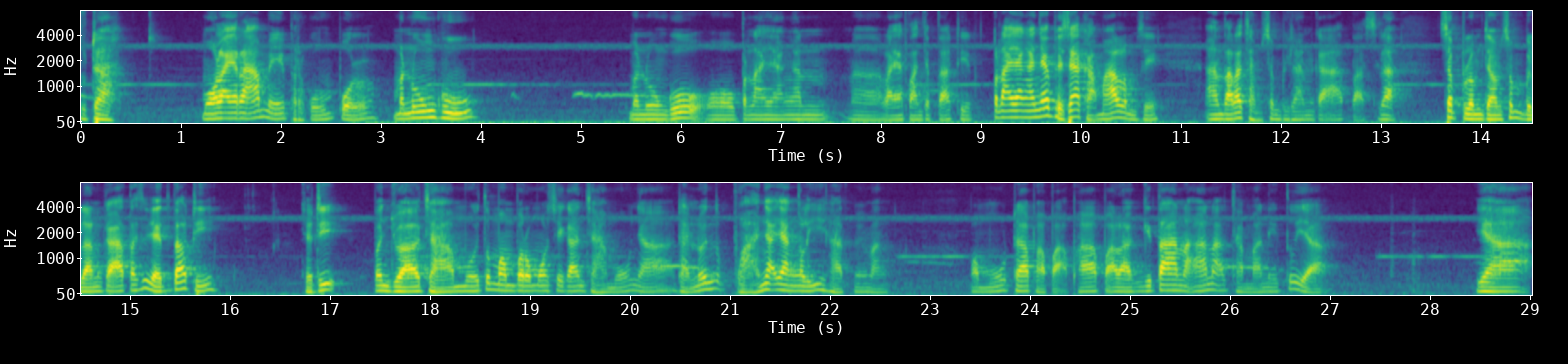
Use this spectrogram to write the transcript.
sudah mulai rame berkumpul menunggu menunggu oh, penayangan uh, layar tancap tadi. Penayangannya biasanya agak malam sih, antara jam 9 ke atas. Lah, sebelum jam 9 ke atas itu ya itu tadi jadi penjual jamu itu mempromosikan jamunya dan itu banyak yang melihat memang pemuda, bapak-bapak, lagi kita anak-anak zaman itu ya ya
